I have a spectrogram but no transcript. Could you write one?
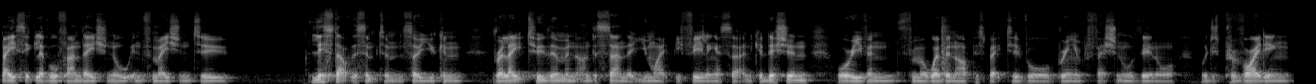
basic level foundational information to list out the symptoms so you can relate to them and understand that you might be feeling a certain condition, or even from a webinar perspective, or bringing professionals in, or, or just providing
